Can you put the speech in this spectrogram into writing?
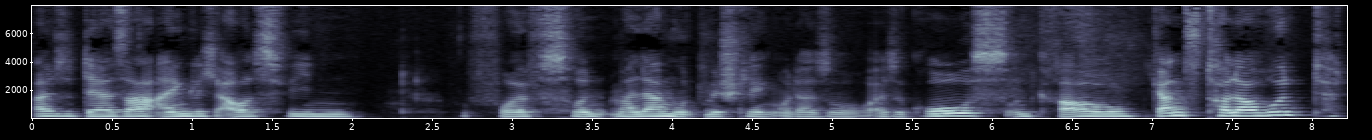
Also der sah eigentlich aus wie ein Wolfshund Malamut-Mischling oder so. Also groß und grau. Ganz toller Hund.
